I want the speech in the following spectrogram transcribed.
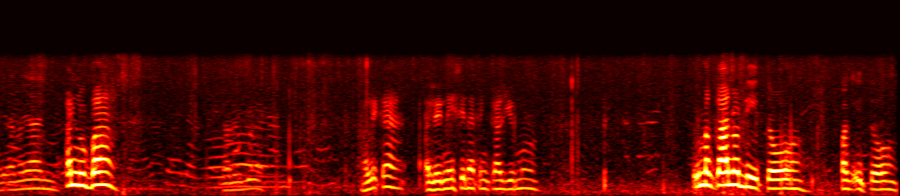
May ano yan? Ano ba? Halika, alinisin natin kalyo mo. Uy, magkano dito? Pag ito?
